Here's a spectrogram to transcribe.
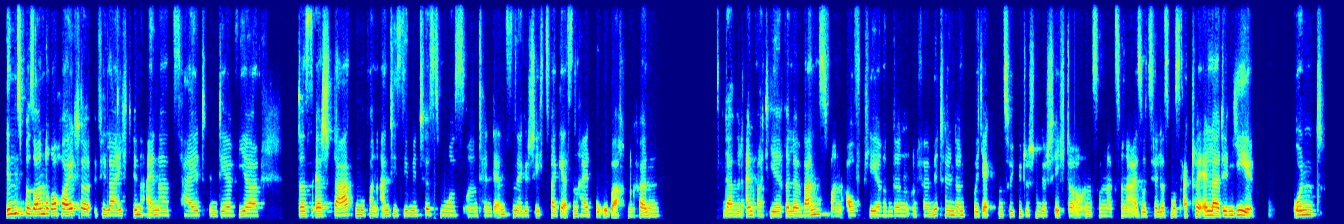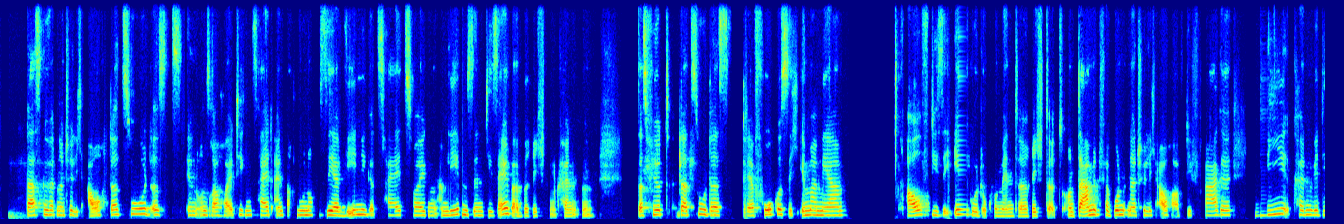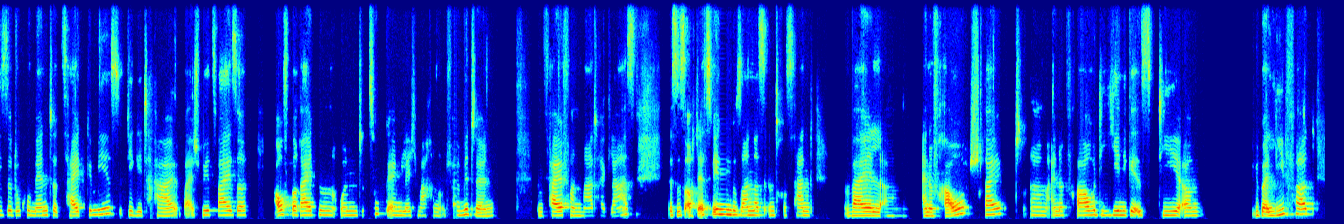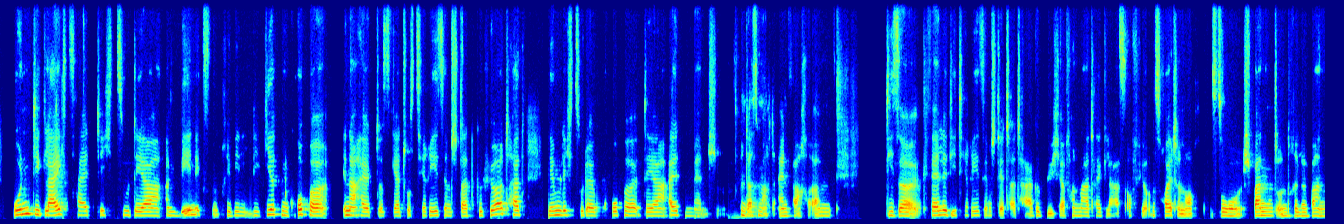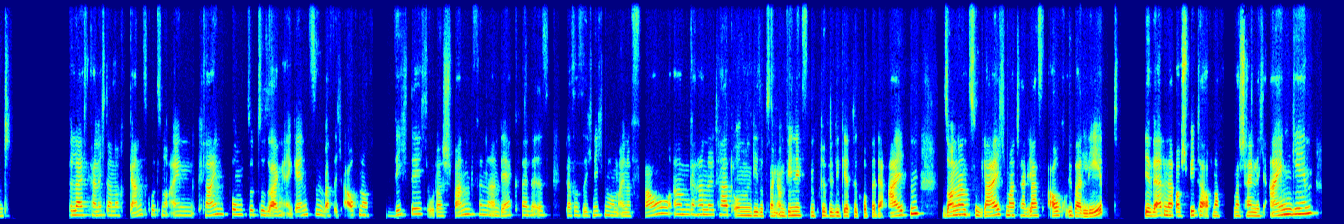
Insbesondere heute vielleicht in einer Zeit, in der wir das Erstarken von Antisemitismus und Tendenzen der Geschichtsvergessenheit beobachten können. Da wird einfach die Relevanz von aufklärenden und vermittelnden Projekten zur jüdischen Geschichte und zum Nationalsozialismus aktueller denn je. Und das gehört natürlich auch dazu, dass in unserer heutigen Zeit einfach nur noch sehr wenige Zeitzeugen am Leben sind, die selber berichten könnten. Das führt dazu, dass der Fokus sich immer mehr auf diese Ego-Dokumente richtet und damit verbunden natürlich auch auf die Frage, wie können wir diese Dokumente zeitgemäß, digital beispielsweise, aufbereiten und zugänglich machen und vermitteln. Im Fall von Martha Glas ist es auch deswegen besonders interessant, weil ähm, eine Frau schreibt, ähm, eine Frau diejenige ist, die ähm, überliefert und die gleichzeitig zu der am wenigsten privilegierten Gruppe innerhalb des Ghettos Theresienstadt gehört hat, nämlich zu der Gruppe der alten Menschen. Und das macht einfach ähm, diese Quelle, die Theresienstädter Tagebücher von Martha Glas, auch für uns heute noch so spannend und relevant. Vielleicht kann ich da noch ganz kurz noch einen kleinen Punkt sozusagen ergänzen, was ich auch noch wichtig oder spannend finde an der Quelle ist, dass es sich nicht nur um eine Frau ähm, gehandelt hat, um die sozusagen am wenigsten privilegierte Gruppe der Alten, sondern zugleich Martha Glass auch überlebt. Wir werden darauf später auch noch wahrscheinlich eingehen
